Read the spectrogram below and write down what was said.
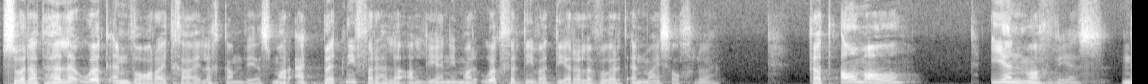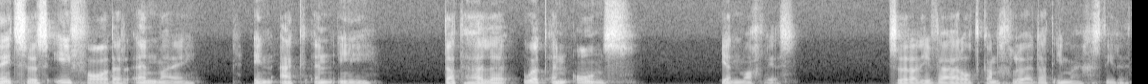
sodat hulle ook in waarheid geheilig kan wees. Maar ek bid nie vir hulle alleen nie, maar ook vir die wat deur hulle woord in my sal glo. Dat almal een mag wees, net soos U Vader in my en ek in U, dat hulle ook in ons een mag wees sodat die wêreld kan glo dat U my gestuur het.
